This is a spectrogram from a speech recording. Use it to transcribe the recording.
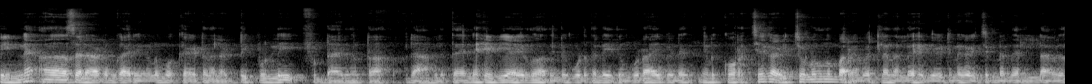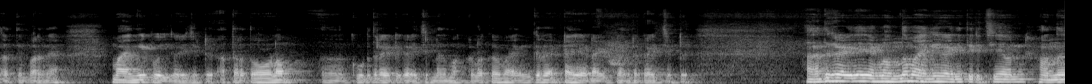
പിന്നെ സലാഡും കാര്യങ്ങളും ഒക്കെ ആയിട്ട് നല്ല അടിപൊളി ഫുഡായിരുന്നു കേട്ടോ രാവിലത്തെ തന്നെ ഹെവി ആയിരുന്നു. അതിന്റെ കൂടെ തന്നെ ഇതും കൂടെ ആയി. പിന്നെ നിങ്ങൾ കുറച്ചേ കഴിച്ചുള്ളൂ എന്നൊന്നും പറയാൻ പറ്റില്ല. നല്ല ഹെവി ആയിട്ട് തന്നെ കഴിച്ചിട്ടുണ്ടായിരുന്നു. എല്ലാവരും സത്യം പറഞ്ഞാൽ മയങ്ങിപ്പോയി കഴിച്ചിട്ട്. അത്രത്തോളം കൂടുതലായിട്ട് കഴിച്ചിട്ടുണ്ട് മക്കളൊക്കെ ഭയങ്കര ടയേർഡായിട്ട് അതിന്റെ കഴിച്ചിട്ട്. അത് കഴിഞ്ഞ് ഞങ്ങളൊന്ന് മയങ്ങി കഴിഞ്ഞ് തിരിച്ച് അവൻ ഒന്ന്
